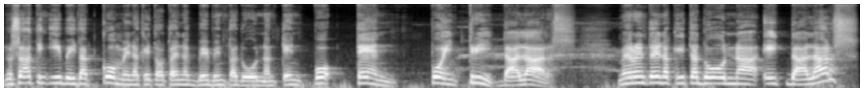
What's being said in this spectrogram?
Doon sa ating ebay.com, may nakita tayo nagbebenta doon ng 10 po, 10.3 dollars. Meron tayo nakita doon na 8 dollars.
